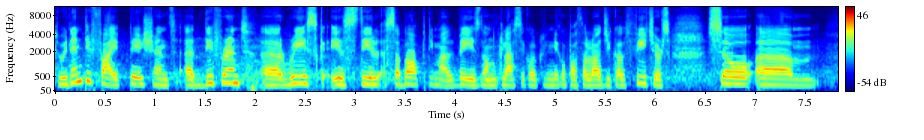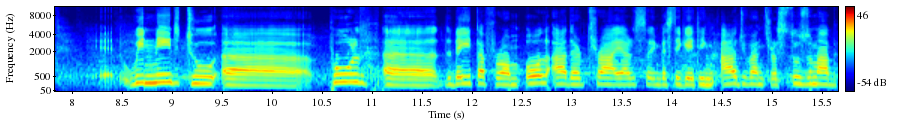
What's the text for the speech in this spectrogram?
to identify patients at different uh, risk is still suboptimal based on classical clinical pathological features. So um, we need to uh, pull uh, the data from all other trials investigating adjuvant trastuzumab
